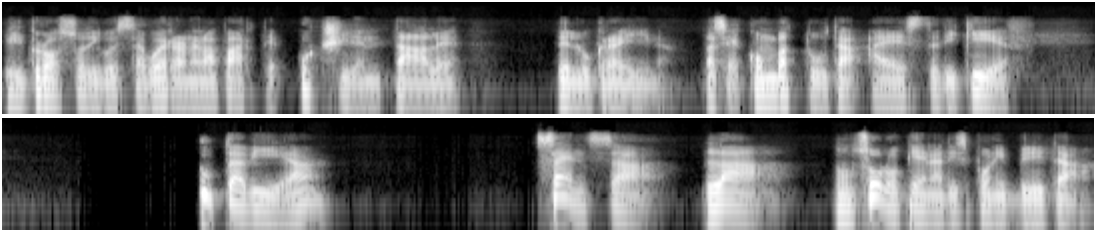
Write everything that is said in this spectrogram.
il grosso di questa guerra nella parte occidentale dell'Ucraina, la si è combattuta a est di Kiev. Tuttavia, senza la non solo piena disponibilità,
